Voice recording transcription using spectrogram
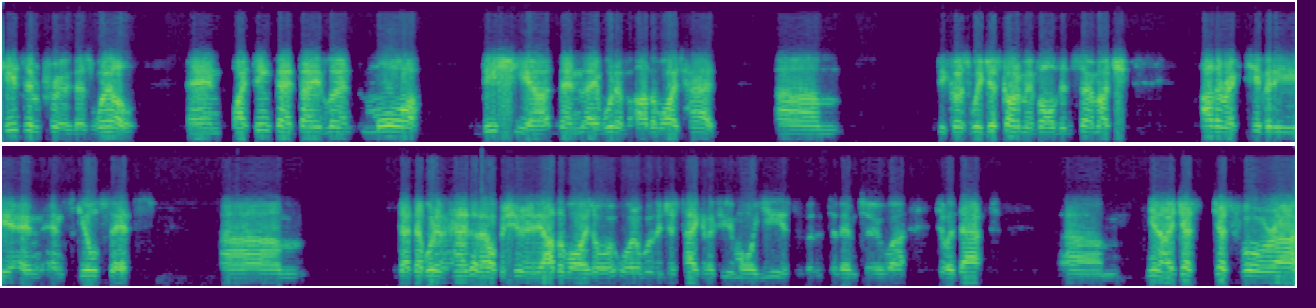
kids improved as well. And I think that they learnt more this year than they would have otherwise had. Um, because we just got them involved in so much other activity and, and skill sets um, that they wouldn't have had that opportunity otherwise, or, or it would have just taken a few more years to, to them to uh, to adapt. Um, you know, just just for uh,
